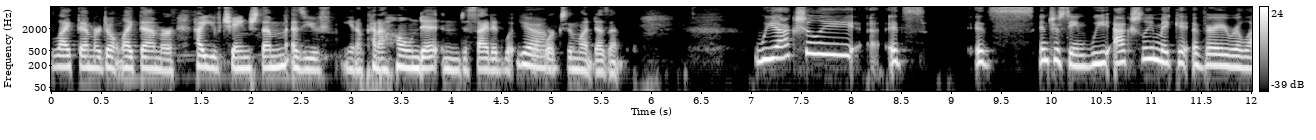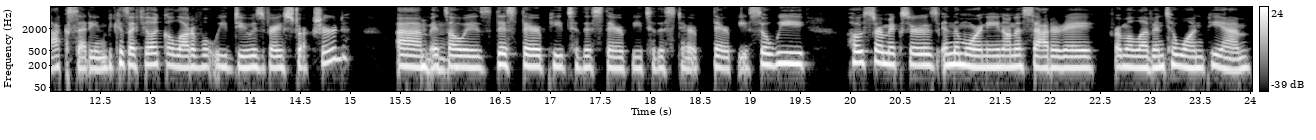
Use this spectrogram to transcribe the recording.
like them or don't like them, or how you've changed them as you've you know kind of honed it and decided what, yeah. what works and what doesn't. We actually, it's it's interesting. We actually make it a very relaxed setting because I feel like a lot of what we do is very structured. Um, mm-hmm. It's always this therapy to this therapy to this ter- therapy. So we host our mixers in the morning on a Saturday from 11 to 1 p.m.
